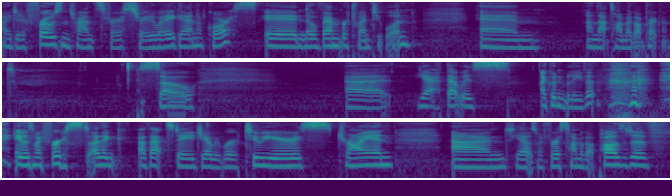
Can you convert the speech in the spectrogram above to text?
I did a frozen transfer straight away again, of course, in November 21. Um, and that time I got pregnant. So, uh, yeah, that was I couldn't believe it. it was my first, I think at that stage, yeah, we were two years trying. And yeah, it was my first time I got positive.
